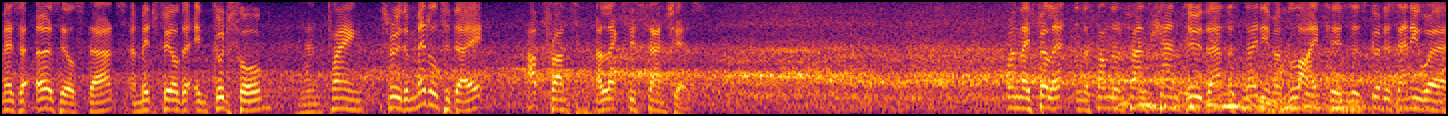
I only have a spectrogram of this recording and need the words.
Mesut Ozil starts, a midfielder in good form. And playing through the middle today, up front, Alexis Sanchez. When they fill it, and the Sunderland fans can do that, the Stadium of Light is as good as anywhere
